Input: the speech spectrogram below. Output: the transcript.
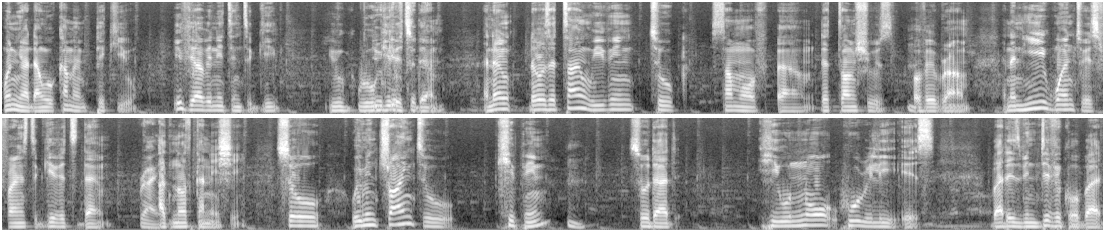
When you're done, we'll come and pick you. If you have anything to give, you we'll You give, it to them. And then there was a time we even took some of um, the tom shoes of Mm. Abraham, and then he went to his friends to give it to them right. at North Kaneshie. So we've been trying to keep him Mm. so that he will know who really is. But it's been difficult, but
